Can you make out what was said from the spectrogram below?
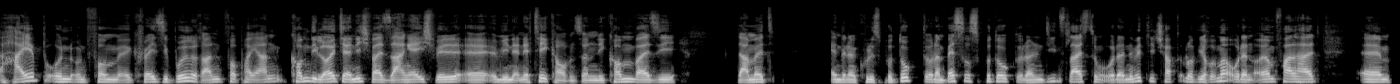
Hype und, und vom äh, Crazy Bull Run vor paar Jahren kommen die Leute ja nicht, weil sie sagen, hey, ich will äh, irgendwie ein NFT kaufen, sondern die kommen, weil sie damit entweder ein cooles Produkt oder ein besseres Produkt oder eine Dienstleistung oder eine Mitgliedschaft oder wie auch immer oder in eurem Fall halt ähm,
